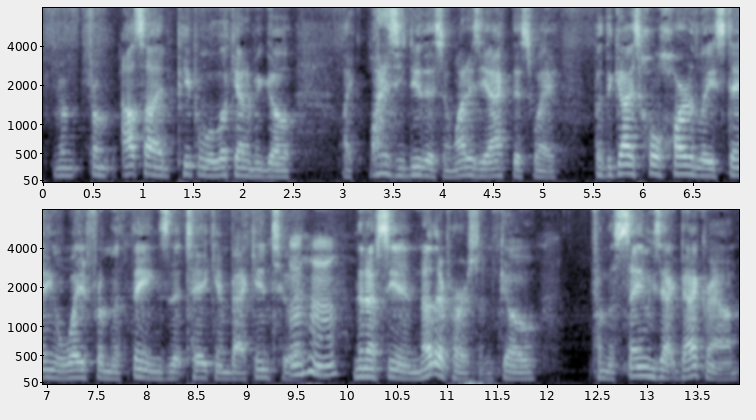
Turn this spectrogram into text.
from from outside people will look at him and go like why does he do this and why does he act this way but the guy's wholeheartedly staying away from the things that take him back into it mm-hmm. then i've seen another person go from the same exact background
